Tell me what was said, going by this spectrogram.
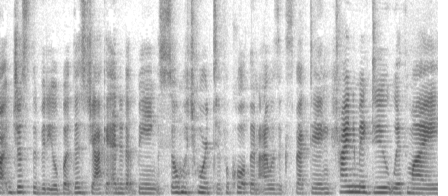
not just the video, but this jacket ended up being so much more difficult than I was expecting. Trying to make do with my,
